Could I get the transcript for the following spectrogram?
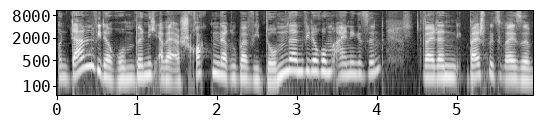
Und dann wiederum bin ich aber erschrocken darüber, wie dumm dann wiederum einige sind, weil dann beispielsweise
